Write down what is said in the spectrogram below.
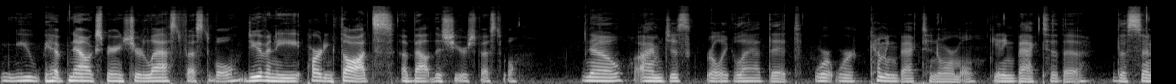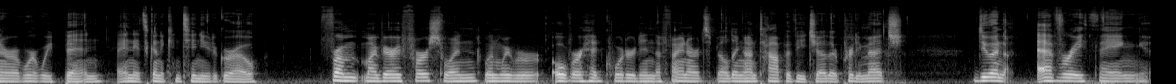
you have now experienced your last festival. Do you have any parting thoughts about this year's festival? No, I'm just really glad that we're, we're coming back to normal, getting back to the, the center of where we've been, and it's going to continue to grow. From my very first one, when we were over headquartered in the Fine Arts Building on top of each other, pretty much, doing everything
